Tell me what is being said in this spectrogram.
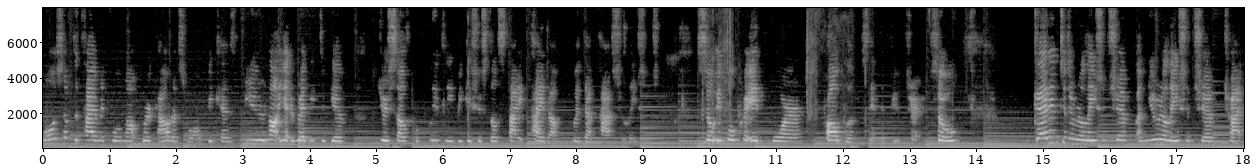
most of the time it will not work out as well because you're not yet ready to give yourself completely because you're still tied, tied up with that past relationship. So it will create more problems in the future. So get into the relationship, a new relationship, try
